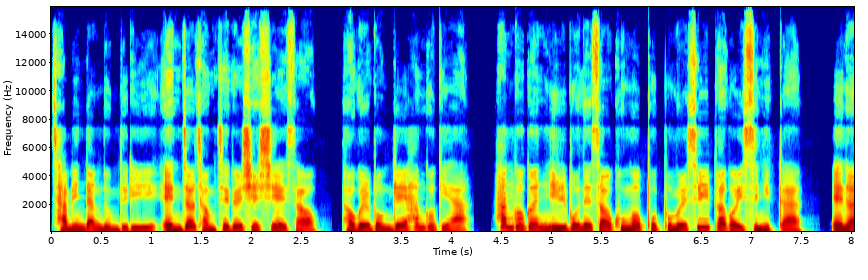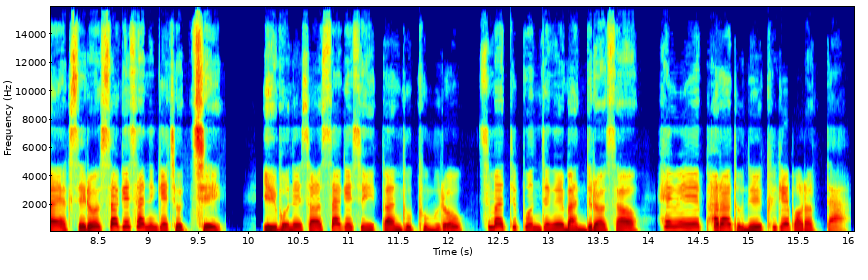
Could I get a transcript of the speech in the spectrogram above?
자민당 놈들이 엔저 정책을 실시해서 덕을 본 게 한국이야. 한국은 일본에서 공업 부품을 수입하고 있으니까 엔화 약세로 싸게 사는 게 좋지. 일본에서 싸게 수입한 부품으로 스마트폰 등을 만들어서 해외에 팔아 돈을 크게 벌었다.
